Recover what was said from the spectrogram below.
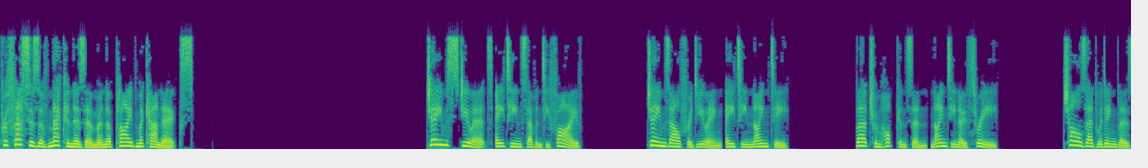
Professors of Mechanism and Applied Mechanics James Stuart 1875 James Alfred Ewing 1890 Bertram Hopkinson 1903 Charles Edward Inglis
